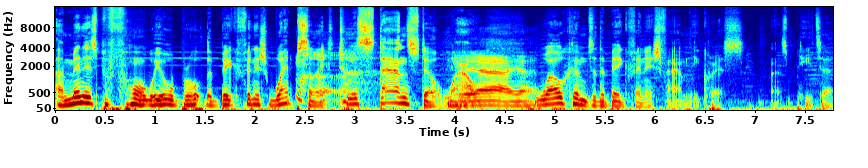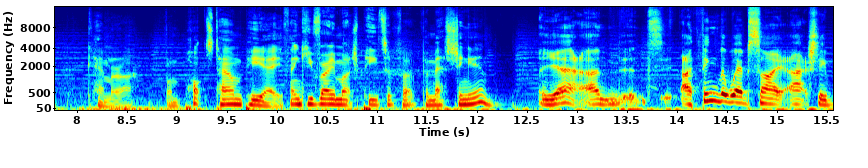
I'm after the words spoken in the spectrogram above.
and minutes before we all brought the Big Finish website to a standstill. Wow. Yeah, yeah. Welcome to the Big Finish family, Chris. That's Peter Kemmerer from Pottstown, PA. Thank you very much, Peter, for, for messaging in. Yeah, and I think the website actually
